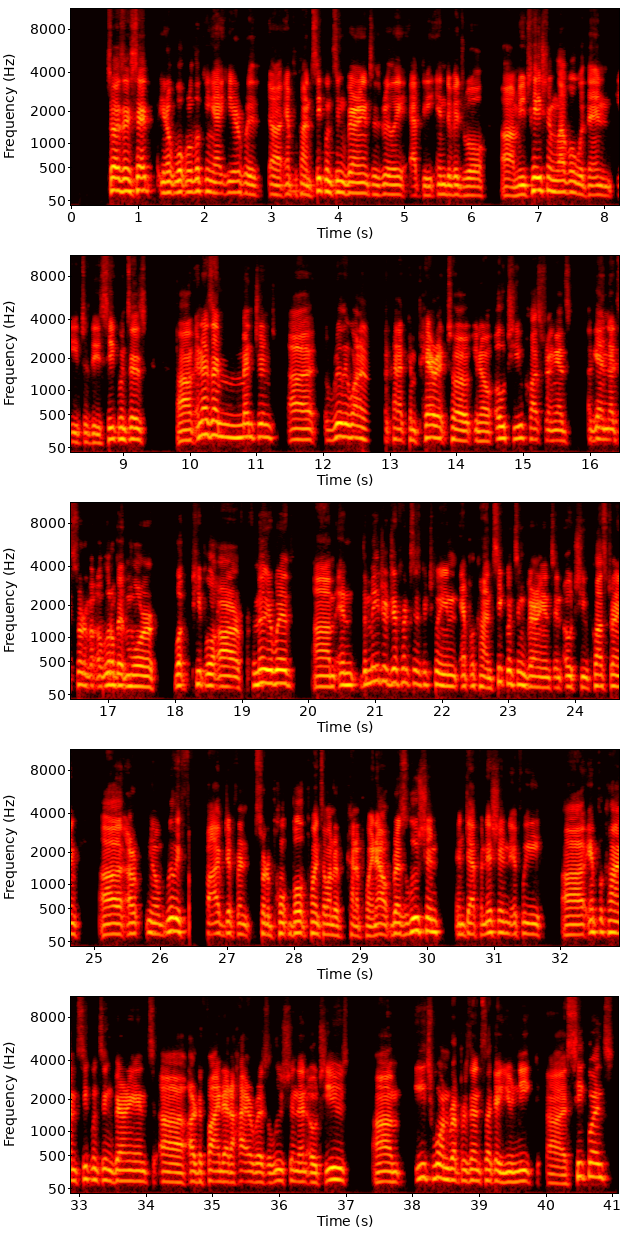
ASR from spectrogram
So as I said, you know, what we're looking at here with uh, amplicon sequencing variants is really at the individual uh, mutation level within each of these sequences. Uh, and as I mentioned, uh, really want to kind of compare it to, you know, OTU clustering as, again, that's sort of a little bit more what people are familiar with. Um, and the major differences between amplicon sequencing variants and OTU clustering uh, are, you know, really five different sort of po- bullet points I want to kind of point out. Resolution, and definition. If we uh, amplicon sequencing variants uh, are defined at a higher resolution than OTUs, um, each one represents like a unique uh, sequence,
